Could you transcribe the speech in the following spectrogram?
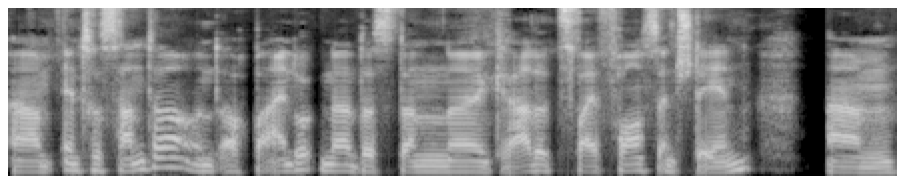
ähm, interessanter und auch beeindruckender, dass dann äh, gerade zwei Fonds entstehen, ähm,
